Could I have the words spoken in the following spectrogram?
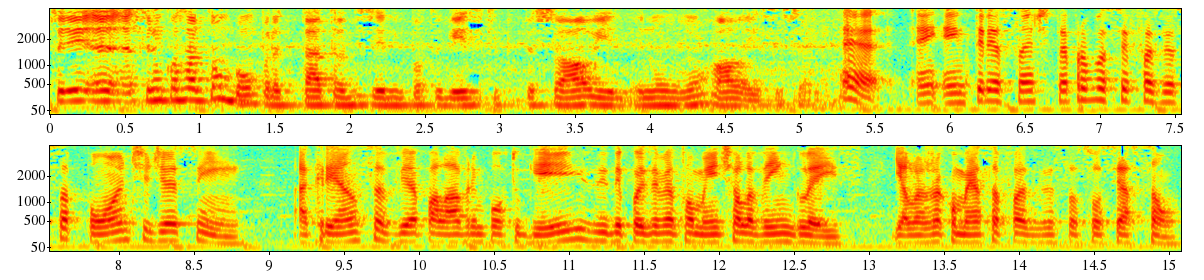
seria, eh, seria um conceito tão bom para estar tá traduzido em português aqui pro pessoal e, e não, não, rola isso, sério. É, é, é interessante até para você fazer essa ponte de assim, a criança vê a palavra em português e depois eventualmente ela vê em inglês e ela já começa a fazer essa associação.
